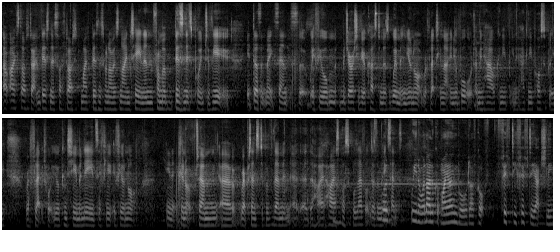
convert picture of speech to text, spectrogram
I started out in business. I started my business when I was 19, and from a business point of view, it doesn't make sense that if your majority of your customers are women, you're not reflecting that in your board. I mean, how can you, you know, how can you possibly reflect what your consumer needs if you if you're not you know, if you're not um, uh, representative of them in, at, at the high, highest possible level, it doesn't make well, sense. Well, you know, when I look at my own board, I've got 50-50 actually,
